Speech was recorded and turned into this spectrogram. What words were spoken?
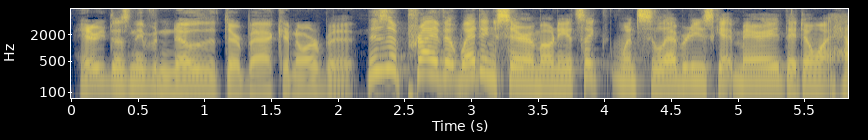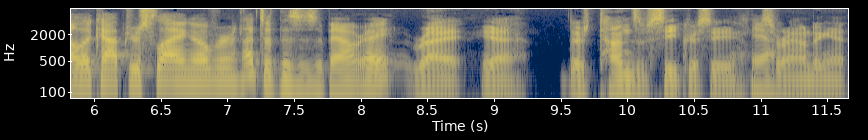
Harry doesn't even know that they're back in orbit. This is a private wedding ceremony. It's like when celebrities get married, they don't want helicopters flying over. That's what this is about, right? Right. Yeah. There's tons of secrecy Yeah. surrounding it.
